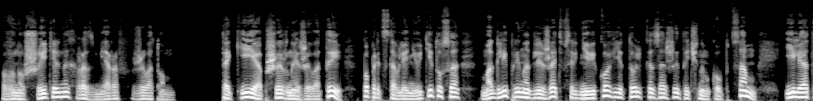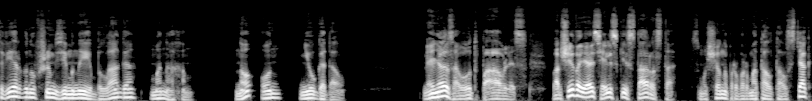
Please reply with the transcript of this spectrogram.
внушительных размеров животом. Такие обширные животы, по представлению Титуса, могли принадлежать в Средневековье только зажиточным купцам или отвергнувшим земные блага монахам. Но он не угадал. — Меня зовут Павлес. Вообще-то я сельский староста, — смущенно пробормотал толстяк,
